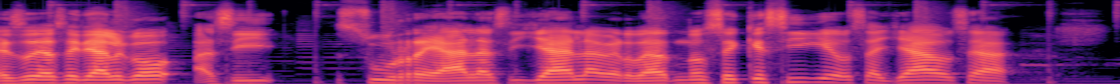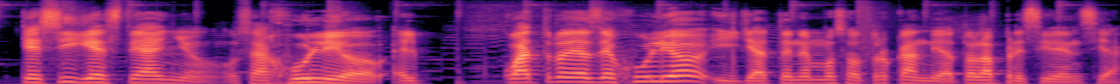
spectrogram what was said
eso ya sería algo así surreal, así ya, la verdad, no sé qué sigue, o sea, ya, o sea, ¿qué sigue este año? O sea, julio, el 4 días de julio y ya tenemos a otro candidato a la presidencia.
